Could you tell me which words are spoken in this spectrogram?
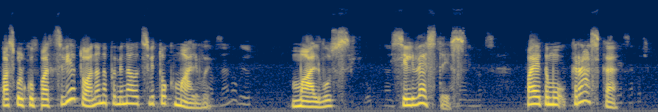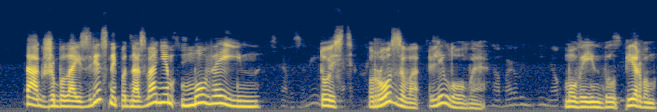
поскольку по цвету она напоминала цветок мальвы. Мальвус сильвестрис. Поэтому краска также была известной под названием мовеин, то есть розово-лиловая. Мовеин был первым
